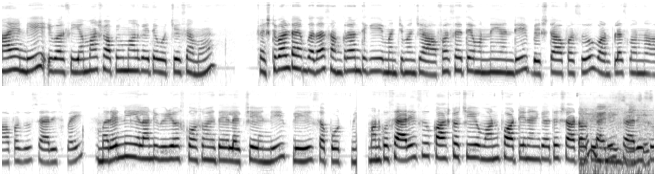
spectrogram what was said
హాయ్ అండి. ఇవాళ సిఎంఆర్ షాపింగ్ మాల్కి అయితే వచ్చేసాము. ఫెస్టివల్ టైం కదా సంక్రాంతికి మంచి మంచి ఆఫర్స్ అయితే ఉన్నాయండి. Best offers one plus one offers saris పై. మరిన్ని ఇలాంటి వీడియోస్ కోసం అయితే లైక్ చేయండి. Please support me. మనకు శారీస్ కాస్ట్ వచ్చి వన్ ఫార్టీ నైన్కి అయితే స్టార్ట్ అవుతాయండి శారీస్.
